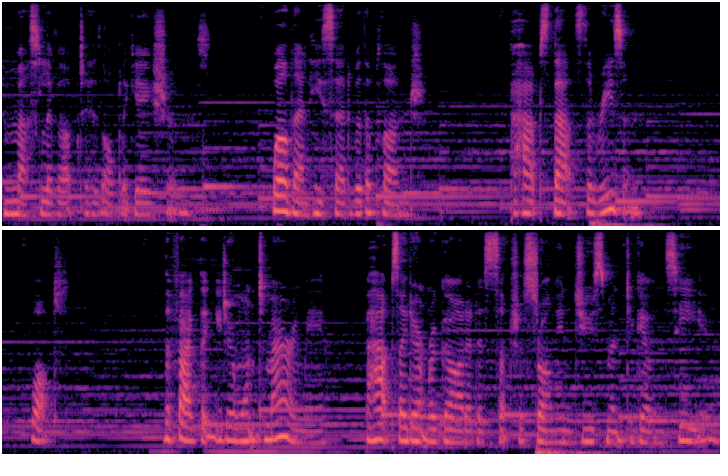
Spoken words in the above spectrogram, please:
and must live up to his obligations. Well, then, he said with a plunge, perhaps that's the reason. What? The fact that you don't want to marry me. Perhaps I don't regard it as such a strong inducement to go and see you.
